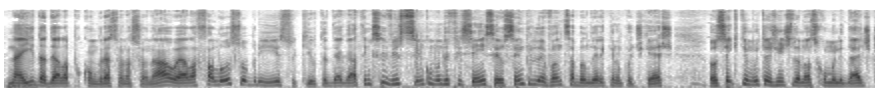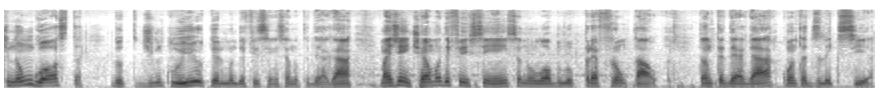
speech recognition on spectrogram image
na ida dela para o Congresso Nacional, ela falou sobre isso, que o TDAH tem que ser visto sim como deficiência. Eu sempre levanto essa bandeira aqui no podcast. Eu sei que tem muita gente da nossa comunidade que não gosta do, de incluir o termo deficiência no TDAH, mas, gente, é uma deficiência no lóbulo pré-frontal, tanto TDAH quanto a dislexia.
